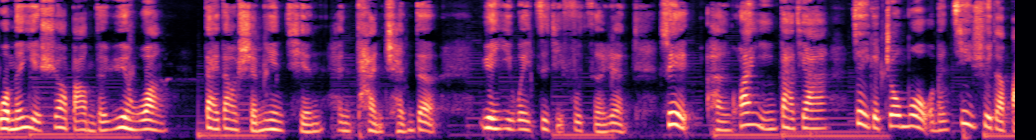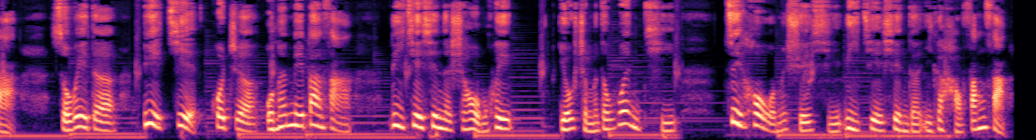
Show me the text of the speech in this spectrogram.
我们也需要把我们的愿望带到神面前，很坦诚的。愿意为自己负责任，所以很欢迎大家这个周末，我们继续的把所谓的越界，或者我们没办法立界限的时候，我们会有什么的问题？最后我们学习立界线的一个好方法。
